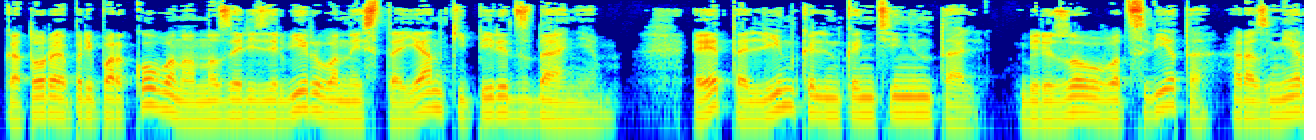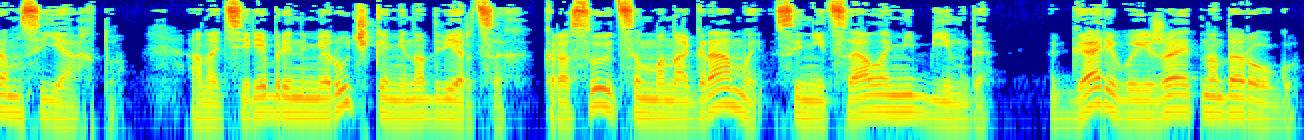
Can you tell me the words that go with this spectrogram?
которая припаркована на зарезервированной стоянке перед зданием. Это Линкольн Континенталь, бирюзового цвета, размером с яхту. А над серебряными ручками на дверцах красуются монограммы с инициалами Бинга. Гарри выезжает на дорогу.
